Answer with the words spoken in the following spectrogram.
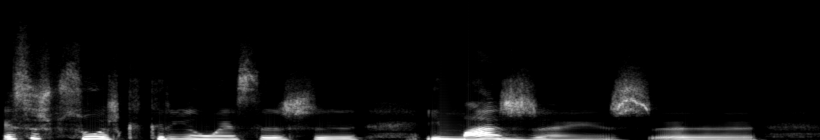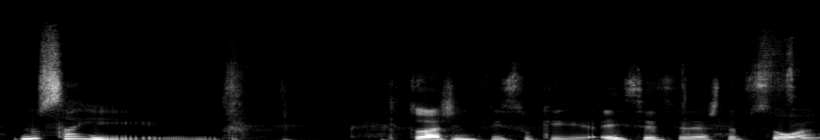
Essas pessoas que criam essas eh, imagens, eh, não sei. Que toda a gente visse o quê? A essência desta pessoa.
